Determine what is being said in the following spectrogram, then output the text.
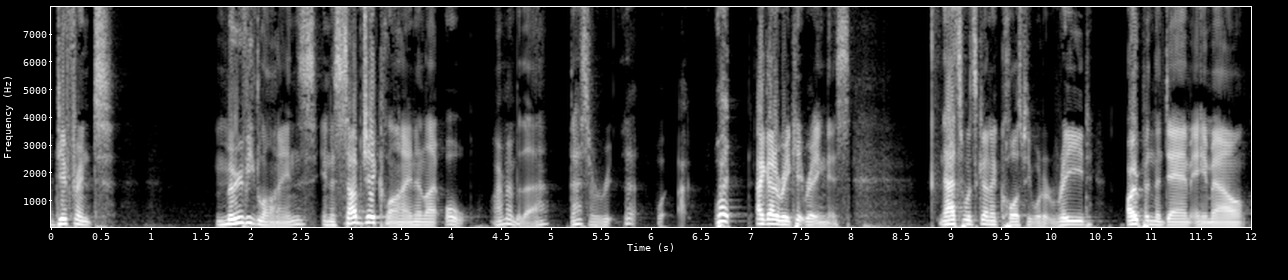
different movie lines in a subject line, and like, oh, I remember that. That's a re- that, what? I got to re- keep reading this. that's what's going to cause people to read, open the damn email,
